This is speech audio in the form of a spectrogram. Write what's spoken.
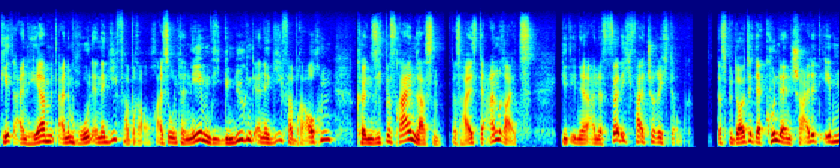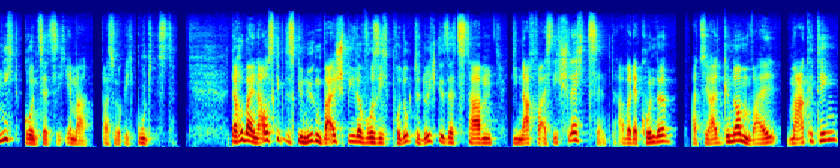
geht einher mit einem hohen Energieverbrauch. Also Unternehmen, die genügend Energie verbrauchen, können sich befreien lassen. Das heißt, der Anreiz geht in eine völlig falsche Richtung. Das bedeutet, der Kunde entscheidet eben nicht grundsätzlich immer, was wirklich gut ist. Darüber hinaus gibt es genügend Beispiele, wo sich Produkte durchgesetzt haben, die nachweislich schlecht sind. Aber der Kunde hat sie halt genommen, weil Marketing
